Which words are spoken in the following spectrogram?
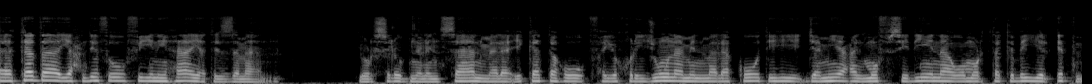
هكذا يحدث في نهاية الزمان. يرسل ابن الإنسان ملائكته فيخرجون من ملكوته جميع المفسدين ومرتكبي الإثم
